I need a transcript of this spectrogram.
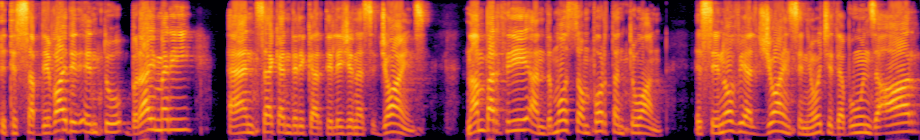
It is subdivided into primary and secondary cartilaginous joints. Number three, and the most important one, is synovial joints in which the bones are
